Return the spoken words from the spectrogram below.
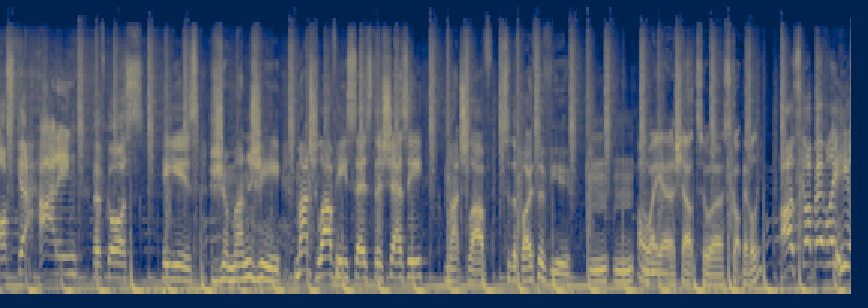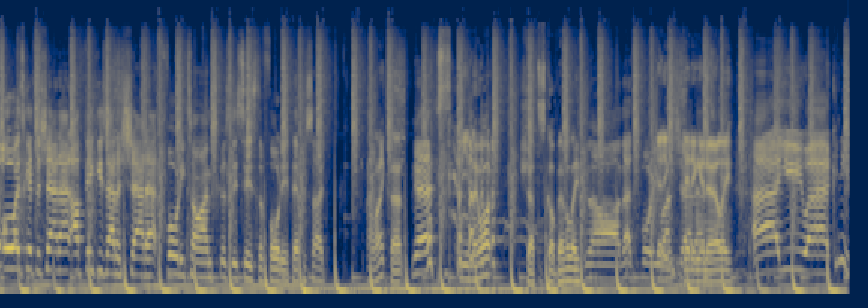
Oscar Harding. Of course, he is Jumanji. Much love, he says to Shazzy. Much love to the both of you. Mm-mm. By the way, uh, shout out to uh, Scott Beverly. Oh, Scott Beverly, he always gets a shout out. I think he's had a shout out 40 times because this is the 40th episode. I like that. Yes. And you know what? Shout out to Scott Beverly. Oh, that's 41 Getting, shout getting in early. Uh, you, uh, can you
